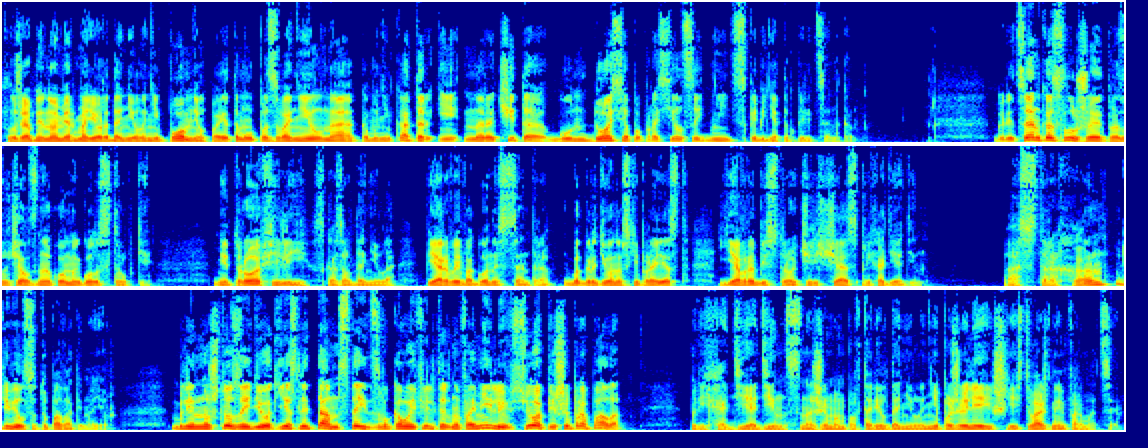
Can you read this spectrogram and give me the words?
Служебный номер майора Данила не помнил, поэтому позвонил на коммуникатор и нарочито Гундося попросил соединить с кабинетом Гриценко. «Гриценко слушает», — прозвучал знакомый голос в трубке. «Метро Фили», — сказал Данила. «Первый вагон из центра. Багратионовский проезд. Евробистро. Через час приходи один». «Астрахан?» — удивился туповатый майор. «Блин, ну что за идиот? Если там стоит звуковой фильтр на фамилию, все, пиши пропало». «Приходи один», — с нажимом повторил Данила. «Не пожалеешь, есть важная информация».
